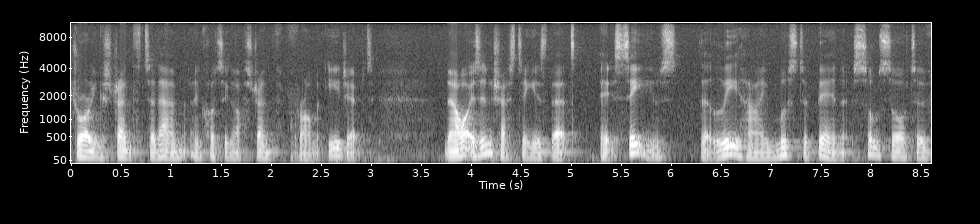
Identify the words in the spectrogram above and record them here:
drawing strength to them and cutting off strength from Egypt. Now, what is interesting is that it seems that Lehi must have been some sort of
